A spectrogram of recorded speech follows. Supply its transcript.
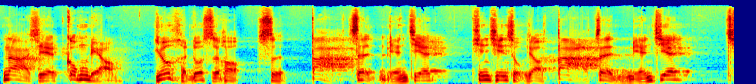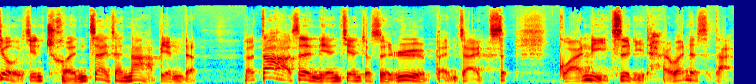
那些工寮，有很多时候是大正年间，听清楚，叫大正年间就已经存在在那边的。而大正年间就是日本在治管理治理台湾的时代。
